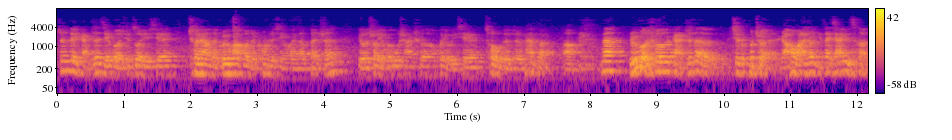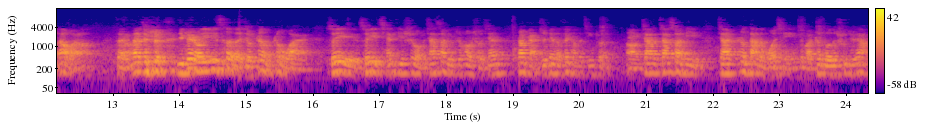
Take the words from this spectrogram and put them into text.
针对感知的结果去做一些车辆的规划或者控制行为呢，本身有的时候也会误刹车，会有一些错误的这个判断啊。那如果说感知的就是不准，然后完了之后你再加预测，那完了，对，那就是你更容易预测的就更更歪。所以，所以前提是我们加算力之后，首先让感知变得非常的精准啊，加加算力，加更大的模型，对吧？更多的数据量，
